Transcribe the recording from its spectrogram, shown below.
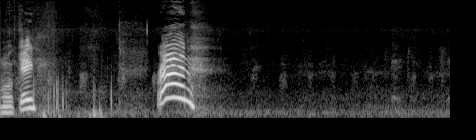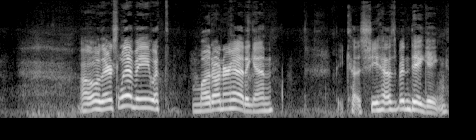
Okay. Run! Oh, there's Libby with mud on her head again because she has been digging.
